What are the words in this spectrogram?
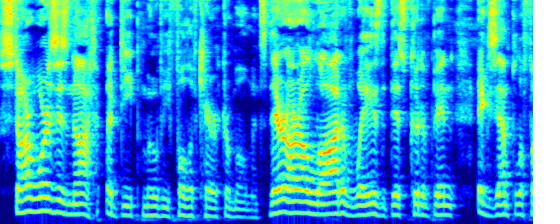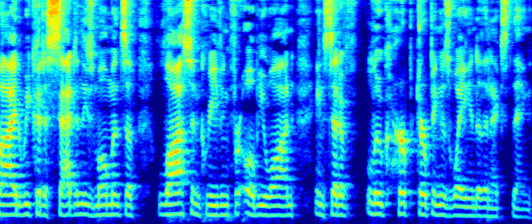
Star Wars is not a deep movie full of character moments. There are a lot of ways that this could have been exemplified. We could have sat in these moments of loss and grieving for Obi Wan instead of Luke herp derping his way into the next thing.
